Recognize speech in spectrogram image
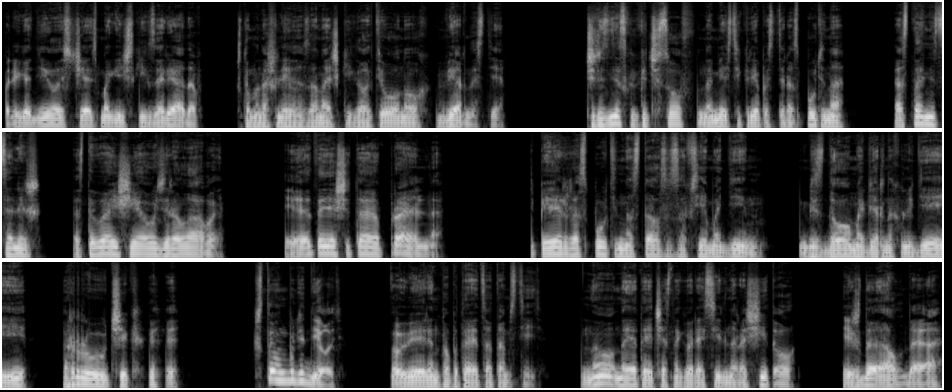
Пригодилась часть магических зарядов, что мы нашли в заначке Галактионовых верности. Через несколько часов на месте крепости Распутина останется лишь остывающее озеро лавы. И это я считаю правильно. Теперь Распутин остался совсем один, без дома, верных людей и ручек. Что он будет делать? Уверен, попытается отомстить. Но на это я, честно говоря, сильно рассчитывал. И ждал, да.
